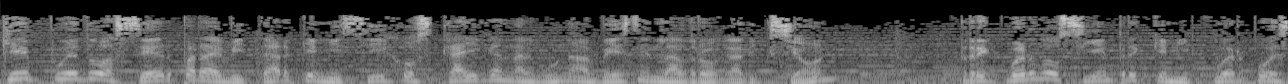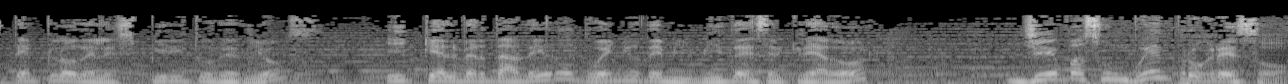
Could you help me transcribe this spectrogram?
¿Qué puedo hacer para evitar que mis hijos caigan alguna vez en la drogadicción? ¿Recuerdo siempre que mi cuerpo es templo del Espíritu de Dios? ¿Y que el verdadero dueño de mi vida es el Creador? Llevas un buen progreso.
